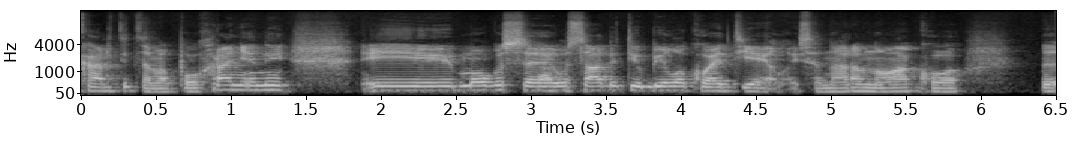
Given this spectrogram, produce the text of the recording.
karticama pohranjeni i mogu se Tako. usaditi u bilo koje tijelo. I sad naravno ako e, e,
